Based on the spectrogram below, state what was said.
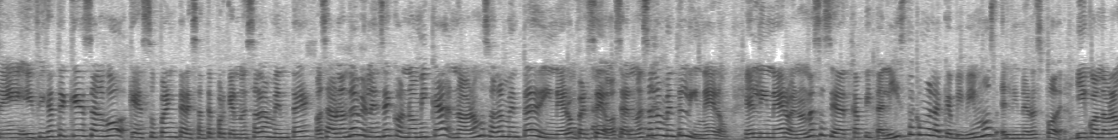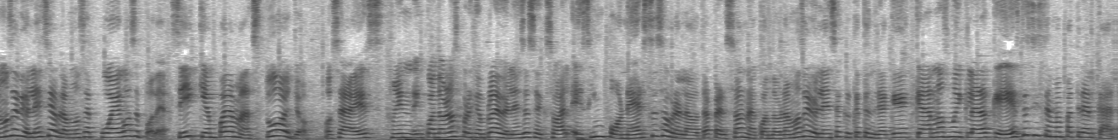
Sí, y fíjate que es algo que es súper interesante porque no es solamente, o sea, hablando de violencia económica, no hablamos solamente de dinero per se, o sea, no es solamente el dinero. El dinero en una sociedad capitalista como la que vivimos, el dinero es poder. Y cuando hablamos de violencia, hablamos de juegos de poder, ¿sí? ¿Quién puede más? ¿Tú o yo? O sea, es, en, cuando hablamos, por ejemplo, de violencia sexual, es imponerse sobre la otra persona. Cuando hablamos de violencia, creo que tendría que quedarnos muy claro que este sistema patriarcal,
